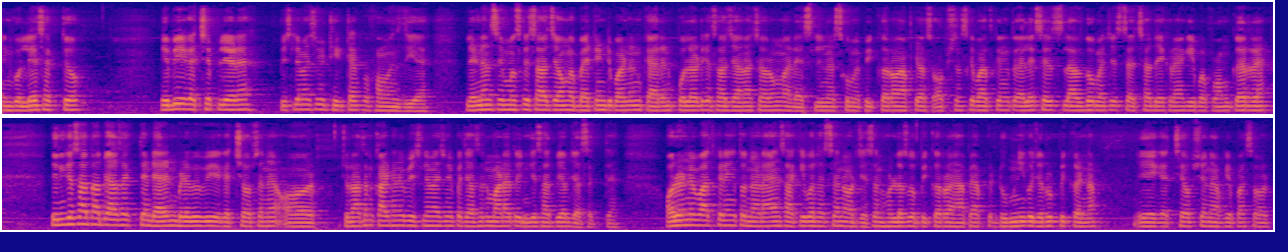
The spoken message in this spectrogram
इनको ले सकते हो। ये भी एक अच्छे प्लेयर है। पिछले मैच में ठीक ठाक परफॉर्मेंस दिया है। लंडन सिमस के साथ जाऊँगा बैटिंग डिपार्टमेंट कैरन पोलर्ड के साथ जाना चाहूँगा रेसलिनर्स को मैं पिक कर रहा हूँ आपके पास ऑप्शन की बात करें तो एलेक्स एल्स लास्ट दो मैचेस से अच्छा देख रहे हैं कि परफॉर्म कर रहे हैं। तो इनके साथ आप जा सकते हैं। डैरन बड़े भी एक अच्छा ऑप्शन है, और चुनाथन कार्टन ने पिछले मैच में पचास रन मारा है तो इनके साथ भी आप जा सकते हैं। ऑलरेडी में बात करेंगे तो नारायण, साकिब अल हसन और जेसन होल्डर्स को पिक कर रहा हूँ यहाँ पे आपके डुमनी को ज़रूर पिक करना। ये एक अच्छे ऑप्शन है आपके पास और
